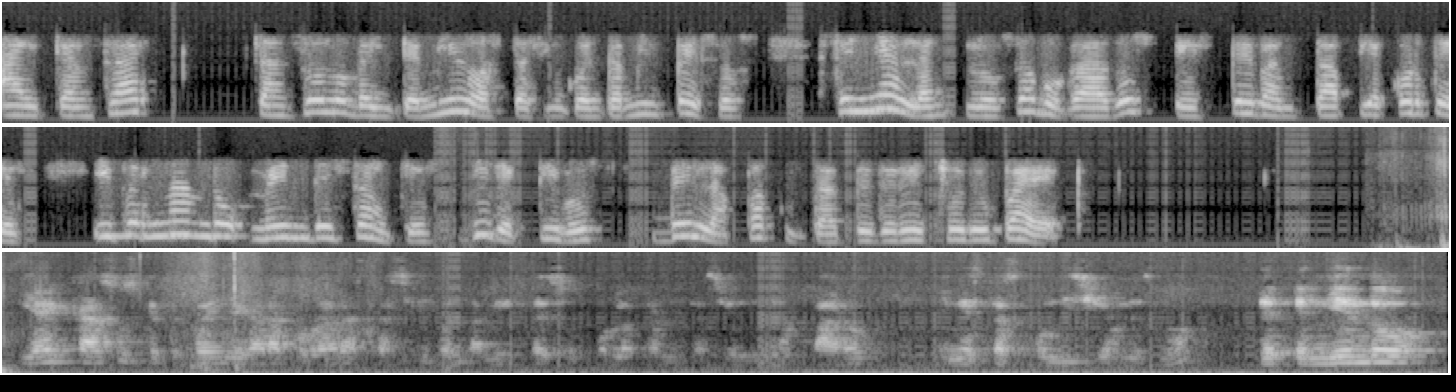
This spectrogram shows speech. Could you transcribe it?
a alcanzar tan solo 20 mil o hasta 50 mil pesos, señalan los abogados Esteban Tapia Cortés y Fernando Méndez Sánchez, directivos de la Facultad de Derecho de UPAEP y hay casos que te pueden llegar a cobrar hasta 50 mil pesos por la tramitación de un amparo en estas condiciones, ¿no? Dependiendo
